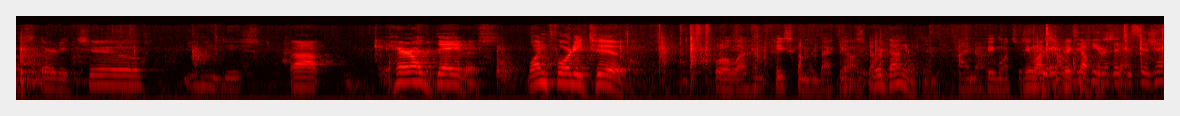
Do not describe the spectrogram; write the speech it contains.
that was 32. Uh, Harold Davis, 142. Well, let him, he's coming back in. No, We're done with him. I know, he wants to. He say wants to something. pick up hear his the stuff. decision?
